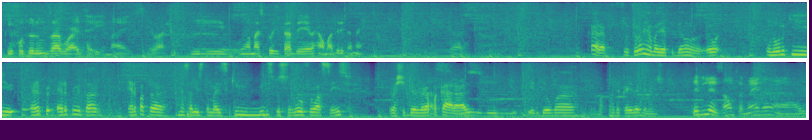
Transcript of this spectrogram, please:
O que o futuro nos aguarda aí, mas eu acho que o mais cogitado é o Real Madrid também. Cara, falando em Real Madrid rapidão, eu, um nome que era, era pra estar era pra estar nessa lista, mas que me decepcionou foi o Ascenso. Eu achei que ia jogar Ascenso. pra caralho e ele deu uma, uma, uma decaída grande. Teve lesão também, né?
